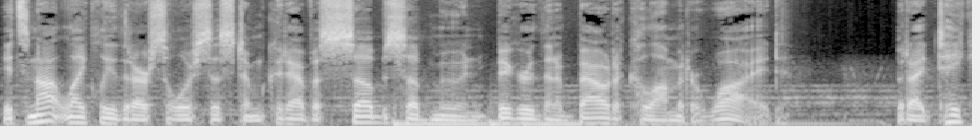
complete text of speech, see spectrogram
it's not likely that our solar system could have a sub submoon bigger than about a kilometer wide. But I'd take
